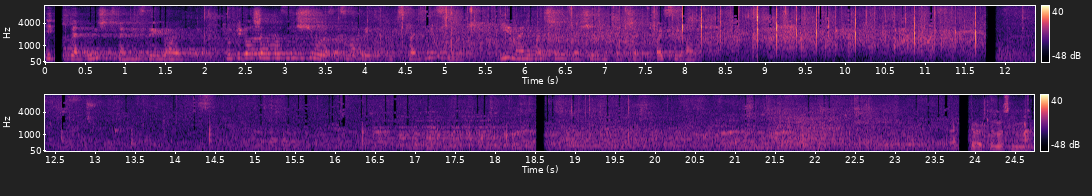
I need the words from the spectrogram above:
и дальнейшие совместные проекты. Мы приглашаем вас еще раз осмотреть эту экспозицию и на небольшое угощение Спасибо. Кино снимаю.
